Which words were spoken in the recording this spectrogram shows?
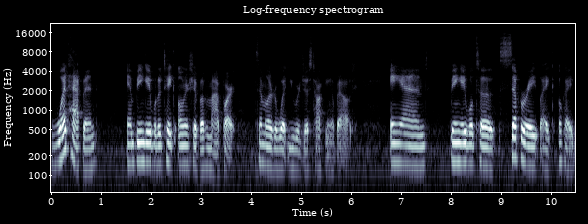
what happened and being able to take ownership of my part, similar to what you were just talking about. And being able to separate, like, okay,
